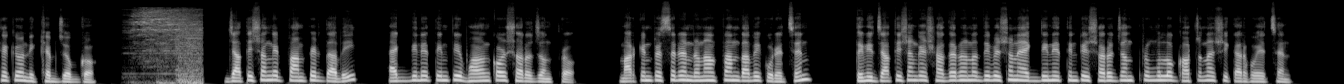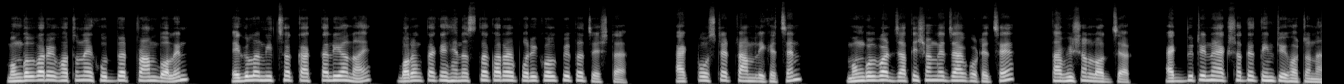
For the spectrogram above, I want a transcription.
থেকেও নিক্ষেপযোগ্য। জাতিসংঘের ট্রাম্পের দাবি, একদিনে তিনটি ভয়ঙ্কর ষড়যন্ত্র। মার্কিন প্রেসিডেন্ট ডোনাল্ড ট্রাম্প দাবি করেছেন তিনি জাতিসংঘের সাধারণ অধিবেশনে একদিনে তিনটি ষড়যন্ত্রমূলক ঘটনার শিকার হয়েছেন। মঙ্গলবারের ঘটনায় ক্ষুদ্র ট্রাম্প বলেন, এগুলো নিচ্ছক কাকতালীয় নয়, বরং তাকে হেনস্থা করার পরিকল্পিত চেষ্টা। এক পোস্টে ট্রাম্প লিখেছেন, মঙ্গলবার জাতিসংঘে যা ঘটেছে, তা ভীষণ লজ্জার। এক দুটি না একসাথে তিনটি ঘটনা।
